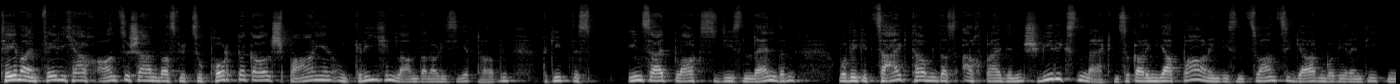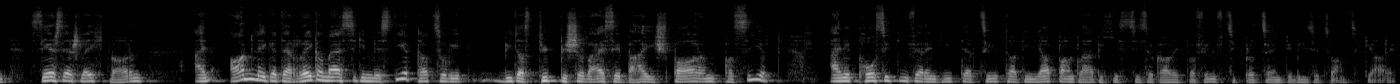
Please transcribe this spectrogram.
Thema empfehle ich auch anzuschauen, was wir zu Portugal, Spanien und Griechenland analysiert haben. Da gibt es Inside-Blogs zu diesen Ländern wo wir gezeigt haben, dass auch bei den schwierigsten Märkten, sogar in Japan in diesen 20 Jahren, wo die Renditen sehr, sehr schlecht waren, ein Anleger, der regelmäßig investiert hat, so wie, wie das typischerweise bei Sparen passiert, eine positive Rendite erzielt hat. In Japan, glaube ich, ist sie sogar etwa 50 Prozent über diese 20 Jahre.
